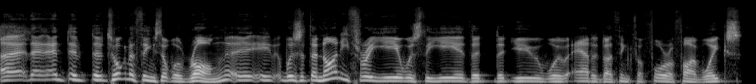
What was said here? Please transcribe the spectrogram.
Uh, and, and, talking of things that were wrong, it, was it the '93 year was the year that that you were outed? I think for four or five weeks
